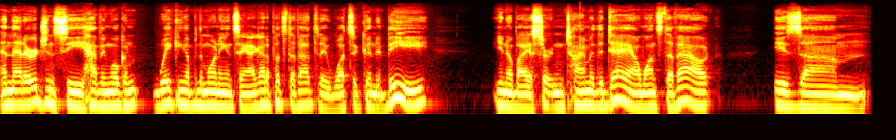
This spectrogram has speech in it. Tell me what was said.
and that urgency having woken waking up in the morning and saying, I got to put stuff out today. What's it going to be? You know, by a certain time of the day, I want stuff out is um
